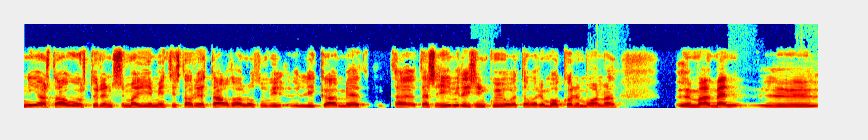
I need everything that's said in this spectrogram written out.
nýjast ávöxturinn sem að ég myndist á rétt áðan og þú líka með þessi yfirleysingu og þetta var í mokkanum og annað, um að menn uh,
